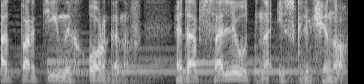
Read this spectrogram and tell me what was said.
от партийных органов. Это абсолютно исключено.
